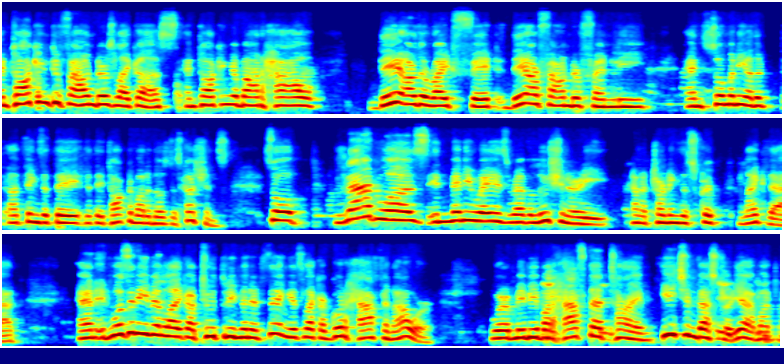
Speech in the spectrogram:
and talking to founders like us and talking about how they are the right fit, they are founder friendly, and so many other uh, things that they that they talked about in those discussions. So that was in many ways revolutionary, kind of turning the script like that. And it wasn't even like a two, three minute thing. It's like a good half an hour where maybe about each, half that each, time, each investor, each, yeah, but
